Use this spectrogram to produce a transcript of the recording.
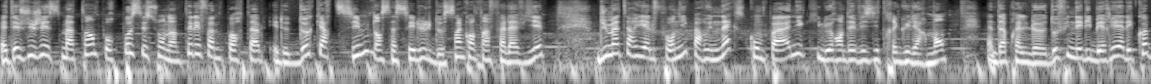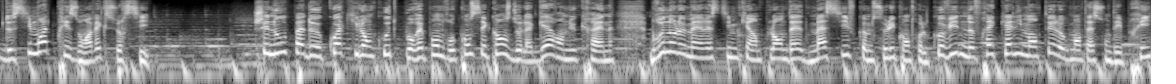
était jugé ce matin pour possession d'un téléphone portable et de deux cartes SIM dans sa cellule de Saint-Quentin-Falavier. Du matériel fourni par une ex-compagne qui lui rendait visite régulièrement. D'après le Dauphiné libéré, elle écope de six mois de prison avec sursis. Chez nous, pas de quoi qu'il en coûte pour répondre aux conséquences de la guerre en Ukraine. Bruno Le Maire estime qu'un plan d'aide massif comme celui contre le Covid ne ferait qu'alimenter l'augmentation des prix.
